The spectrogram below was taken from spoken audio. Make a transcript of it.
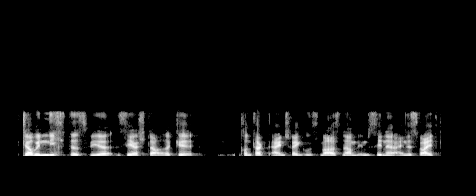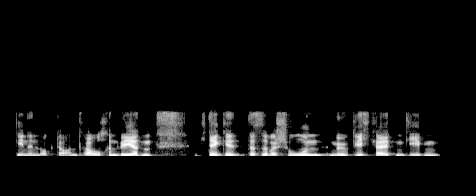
Ich glaube nicht, dass wir sehr starke Kontakteinschränkungsmaßnahmen im Sinne eines weitgehenden Lockdown brauchen werden. Ich denke, dass es aber schon Möglichkeiten geben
